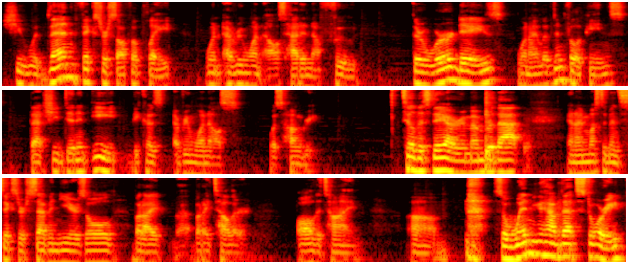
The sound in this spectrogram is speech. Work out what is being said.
She would then fix herself a plate when everyone else had enough food. There were days when I lived in Philippines that she didn't eat because everyone else was hungry. Till this day I remember that and I must have been 6 or 7 years old, but I but I tell her all the time. Um, so when you have that story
